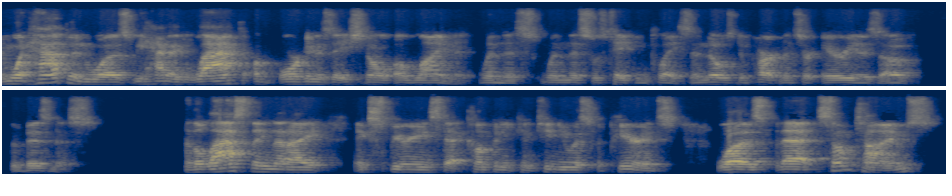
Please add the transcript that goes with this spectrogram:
And what happened was we had a lack of organizational alignment when this when this was taking place in those departments or areas of the business. And the last thing that I experienced at company continuous appearance was that sometimes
